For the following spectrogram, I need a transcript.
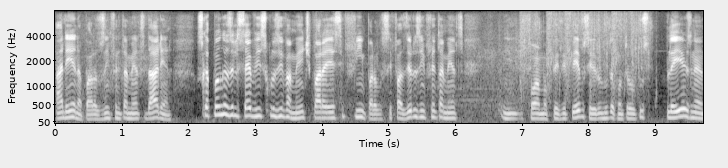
arena, para os enfrentamentos da arena. Os capangas eles servem exclusivamente para esse fim, para você fazer os enfrentamentos de forma PVP, você luta contra outros players, né?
